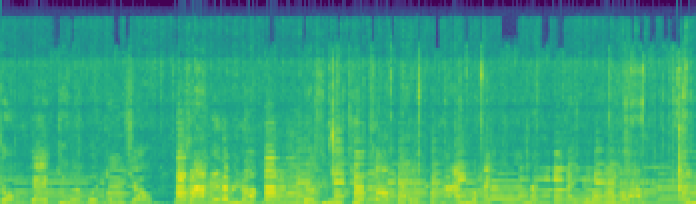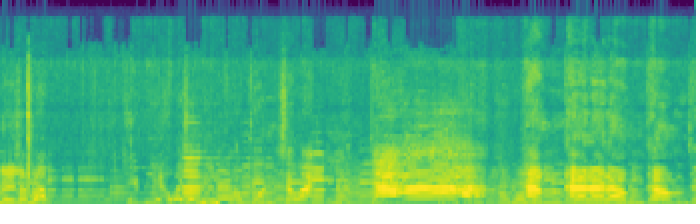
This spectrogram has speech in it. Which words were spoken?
ช่องยายกินลำเพลินออฟฟิเชียลฝากเลยนะพี่น้อง เดี๋ยวสิมีคลิปต่อไป หาอยู่หากินอย่างนั้น ให้พี่น้องติดตามขึ้นได้แล้วสำคหรัรับบคลิปนี้เอาไว้เท่านี้ขอบคุณสวัสดีจ้าเอารอเบิ่งทำทาราดำทำท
